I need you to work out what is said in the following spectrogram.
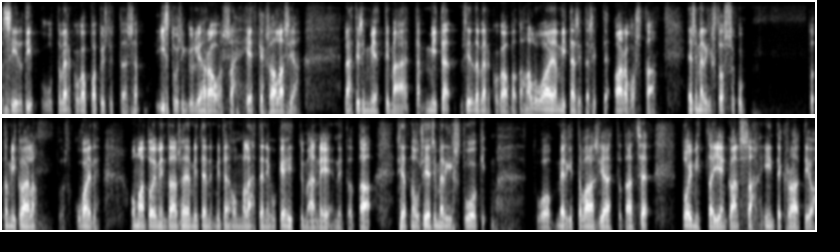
silti uutta verkkokauppaa pystyttäessä istuisin kyllä ihan rauhassa hetkeksi alas ja lähtisin miettimään, että mitä siltä verkkokaupalta haluaa ja mitä sitä sitten arvostaa. Esimerkiksi tuossa, kun tuota Mikaela tuossa kuvaili omaa toimintaansa ja miten, miten homma lähtee niin kuin kehittymään, niin, niin tota, sieltä nousi esimerkiksi tuo, tuo merkittävä asia, että, tota, että se toimittajien kanssa integraatio,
